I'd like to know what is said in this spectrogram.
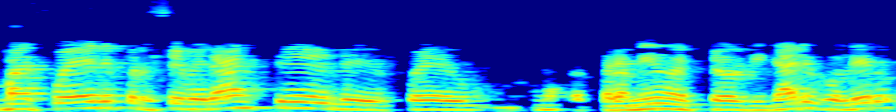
Mas foi ele perseverante, ele foi, para mim, um extraordinário goleiro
